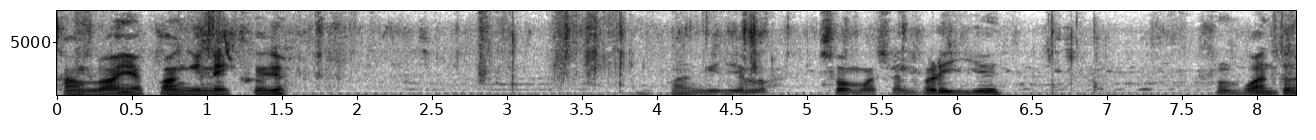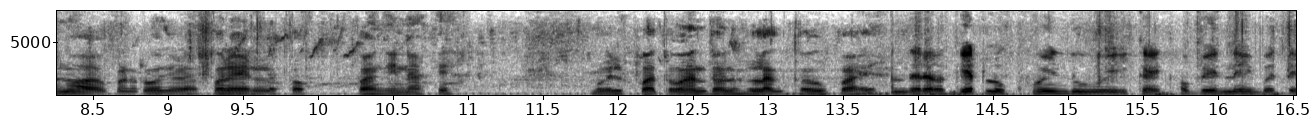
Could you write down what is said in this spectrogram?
થાંભલો અહીંયા ભાંગી નાખ્યો ખોજો ભાંગી ગયેલો. ચોમાસાને પડી ગયો. વાંધો ન આવે, પણ રોજડા ભરે એટલે તો ભાંગી નાખે. ઓલપા તો વાંધો ન લાગતો ઉપાય. અંદર હવે કેટલું ખોઈંદું હોય એ કાંઈ ખબર નહીં બધે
